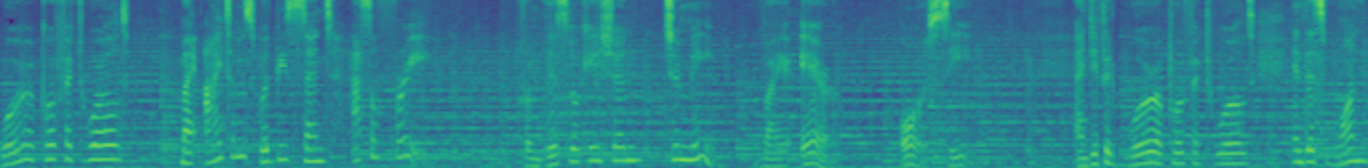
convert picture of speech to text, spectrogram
were a perfect world, my items would be sent hassle free from this location to me via air or sea. And if it were a perfect world, in this one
